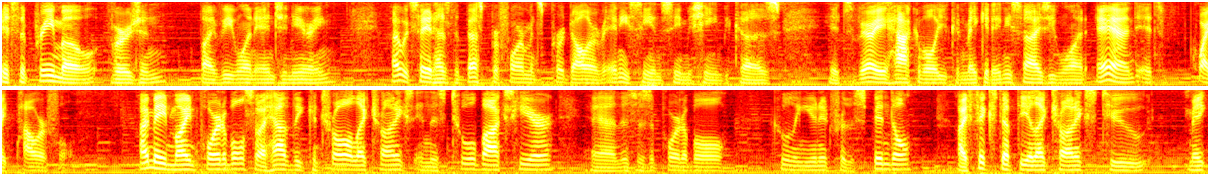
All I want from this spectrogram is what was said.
It's the Primo version by V1 Engineering. I would say it has the best performance per dollar of any CNC machine because it's very hackable, you can make it any size you want, and it's quite powerful. I made mine portable, so I have the control electronics in this toolbox here, and this is a portable cooling unit for the spindle. I fixed up the electronics to make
